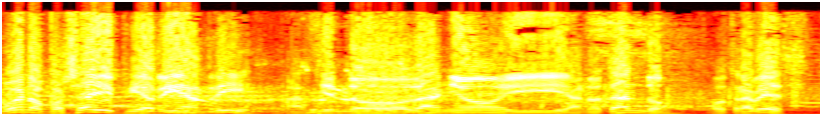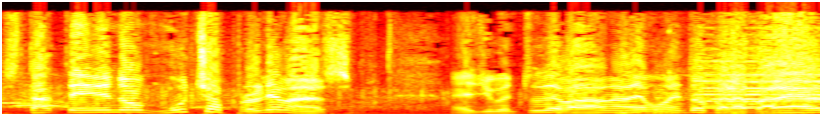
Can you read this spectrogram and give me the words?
Bueno, pues ahí Pierre Henry haciendo daño y anotando otra vez. Está teniendo muchos problemas. El Juventud de Badalona de momento para parar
